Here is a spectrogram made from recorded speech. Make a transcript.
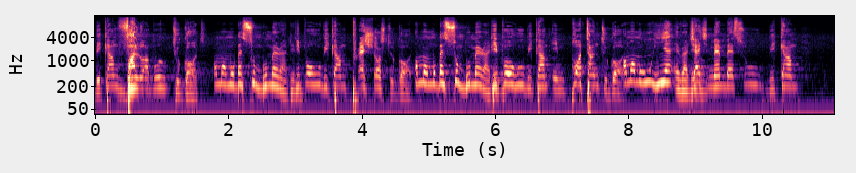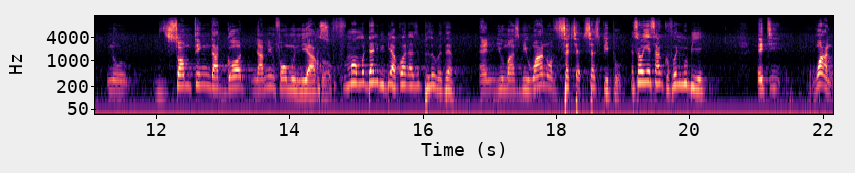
become valuable to God. Ɔmo a ɔmo bɛsom bo mɛrade no. People who become precious to God. Ɔmo a ɔmo bɛsom bo mɛrade no. People who become important to God. Ɔmo a ɔmo ho hia awurade church no members who become you know something that God nyame nfɔ mu nni agorɔ. Asofoma a ɔmo dane biribi a God doesn't play with them. And you must be one of such such people. Ɛsɛ ɔyɛ saa nkurɔfoɔ no mu bie. Eti one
